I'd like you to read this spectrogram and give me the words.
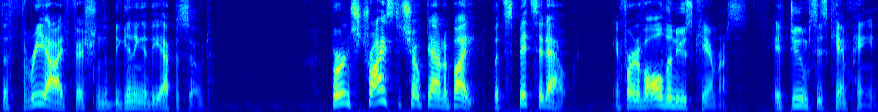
the three eyed fish from the beginning of the episode. Burns tries to choke down a bite, but spits it out in front of all the news cameras. It dooms his campaign.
